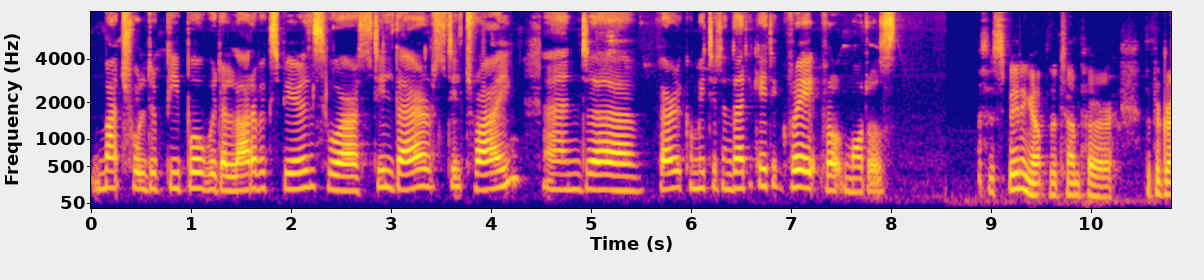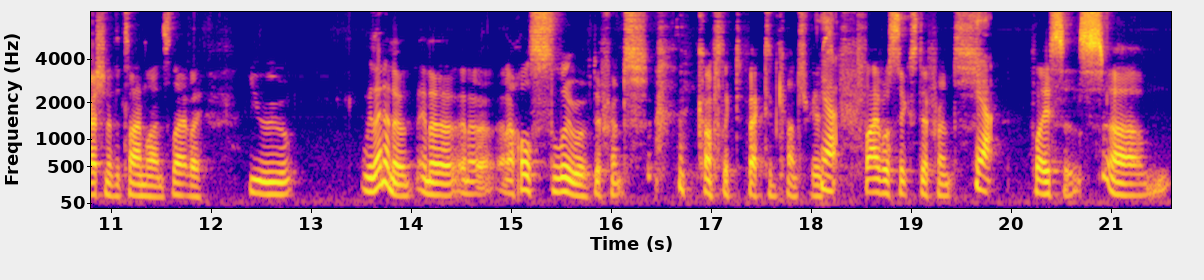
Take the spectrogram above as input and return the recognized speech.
much older people with a lot of experience who are still there still trying and uh, very committed and dedicated great role models so speeding up the tempo the progression of the timeline slightly you we're then in a, in a, in a, in a whole slew of different conflict affected countries yeah. five or six different yeah places. Um,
